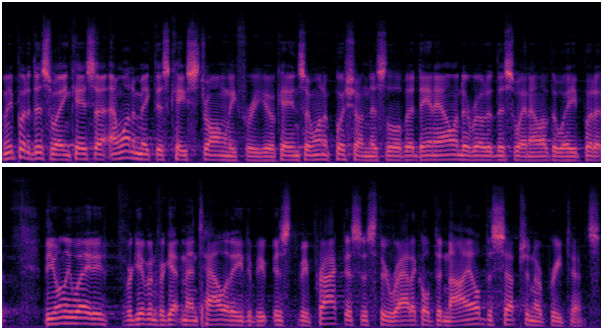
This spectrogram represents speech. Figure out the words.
Let me put it this way in case I, I, want to make this case strongly for you, okay? And so I want to push on this a little bit. Dan Allender wrote it this way, and I love the way he put it. The only way to forgive and forget mentality to be, is to be practiced is through radical denial, deception, or pretense.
